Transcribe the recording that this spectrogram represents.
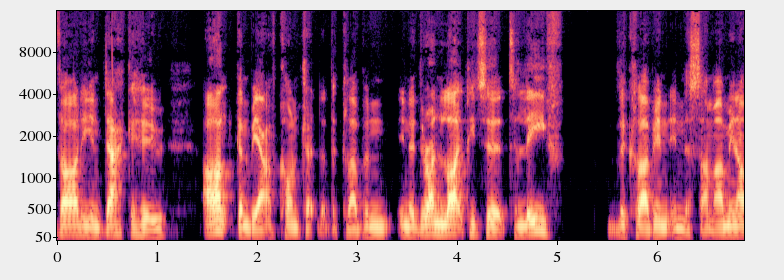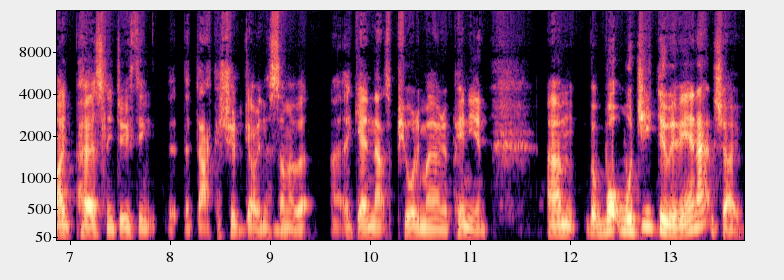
Vardy and Daka, who aren't going to be out of contract at the club, and you know they're unlikely to to leave the club in, in the summer. I mean, I personally do think that, that Daka should go in the summer, but uh, again, that's purely my own opinion. Um, but what would you do with Iheanacho?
